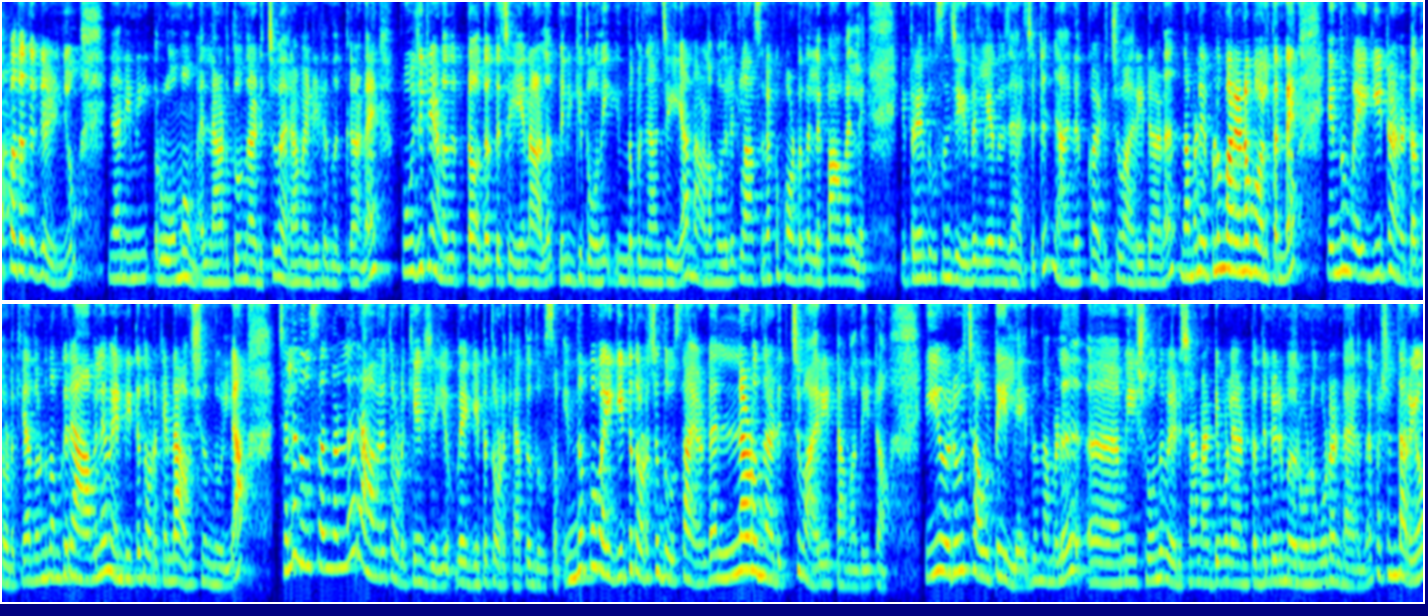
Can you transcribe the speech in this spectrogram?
അപ്പോൾ അതൊക്കെ കഴിഞ്ഞു. ഞാൻ ഇനി റൂമും എല്ലായിടത്തും ഒന്ന് അടിച്ചു വരാൻ വേണ്ടിയിട്ട് നിൽക്കുകയാണേ. പൂജിറ്റിയാണ് കേട്ടോ അതൊക്കെ ചെയ്യുന്ന ആൾ അപ്പം എനിക്ക് തോന്നി ഇന്നിപ്പോൾ ഞാൻ ചെയ്യാം. നാളെ മുതൽ ക്ലാസ്സിനൊക്കെ പോകേണ്ടതല്ലേ പാവല്ലേ? ഇത്രയും ദിവസം ചെയ്തില്ലേ എന്ന് വിചാരിച്ചിട്ട് ഞാനൊക്കെ അടിച്ചു വാരിയിട്ടാണ് നമ്മൾ എപ്പോഴും പറയണ പോലെ തന്നെ എന്നും വൈകിട്ടാണ് കേട്ടോ തുടക്കുക. അതുകൊണ്ട് നമുക്ക് രാവിലെ വേണ്ടിയിട്ട് തുടക്കേണ്ട ആവശ്യമൊന്നുമില്ല. ചില ദിവസങ്ങളിൽ രാവിലെ തുടക്കുകയും ചെയ്യും. വൈകിട്ട് തുടക്കാത്ത ദിവസം. ഇന്നിപ്പോൾ വൈകിട്ട് തുടച്ച ദിവസം ആയതുകൊണ്ട് എല്ലാവരും ഒന്ന് അടിച്ചു വാരിയിട്ടാൽ മതി കേട്ടോ. ഈ ഒരു ചവിട്ടിയില്ലേ ഇത് നമ്മൾ മീഷോന്ന് മേടിച്ചാണ് അടിപൊളിയാണ് കേട്ടോ. ഇതിന്റെ ഒരു മെറൂണും കൂടെ ഉണ്ടായിരുന്നത് പക്ഷെ എന്താ അറിയോ?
